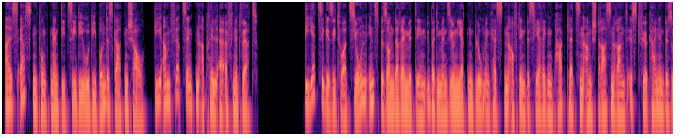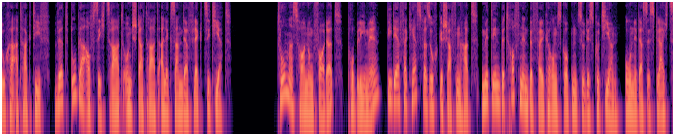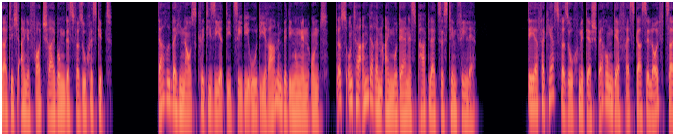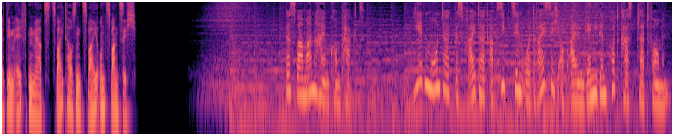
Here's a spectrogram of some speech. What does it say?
Als ersten Punkt nennt die CDU die Bundesgartenschau, die am 14. April eröffnet wird. Die jetzige Situation insbesondere mit den überdimensionierten Blumenkästen auf den bisherigen Parkplätzen am Straßenrand ist für keinen Besucher attraktiv, wird Buga-Aufsichtsrat und Stadtrat Alexander Fleck zitiert. Thomas Hornung fordert, Probleme, die der Verkehrsversuch geschaffen hat, mit den betroffenen Bevölkerungsgruppen zu diskutieren, ohne dass es gleichzeitig eine Fortschreibung des Versuches gibt. Darüber hinaus kritisiert die CDU die Rahmenbedingungen und, dass unter anderem ein modernes Parkleitsystem fehle. Der Verkehrsversuch mit der Sperrung der Fressgasse läuft seit dem 11. März 2022. Das war Mannheim Kompakt. Jeden Montag bis Freitag ab 17.30 Uhr auf allen gängigen Podcast-Plattformen.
